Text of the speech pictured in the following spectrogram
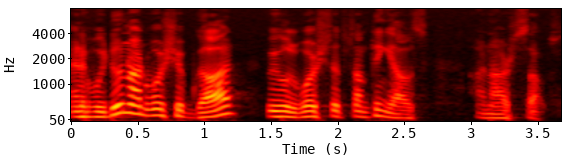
And if we do not worship God, we will worship something else on ourselves.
